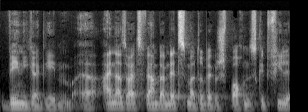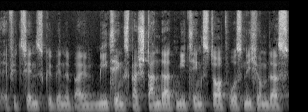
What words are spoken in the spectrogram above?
weniger geben. Äh, einerseits, wir haben beim letzten Mal darüber gesprochen, es gibt viele Effizienzgewinne bei Meetings, bei Standard-Meetings, dort, wo es nicht um das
